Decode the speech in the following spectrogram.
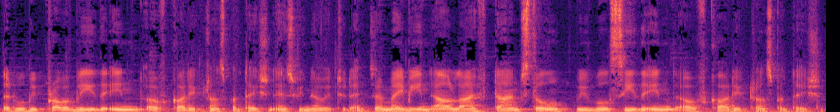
that will be probably the end of cardiac transplantation as we know it today. So maybe in our lifetime still, we will see the end of cardiac transplantation.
